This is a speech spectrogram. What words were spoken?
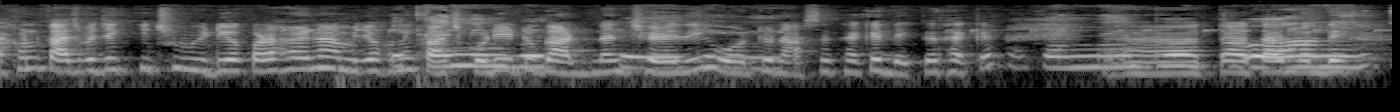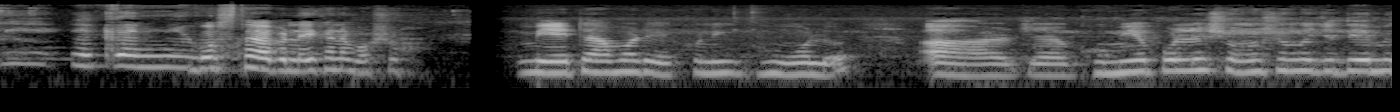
এখন কাজ বাজে কিছু ভিডিও করা হয় না। আমি যখনই কাজ করি একটু গান টান ছেড়ে দিই। ও একটু নাচতে থাকে দেখতে থাকে। তা তার মধ্যে বসতে হবে না এখানে বসো। মেয়েটা আমার এখনই ঘুমোলো। আর ঘুমিয়ে পড়লে সঙ্গে সঙ্গে যদি আমি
